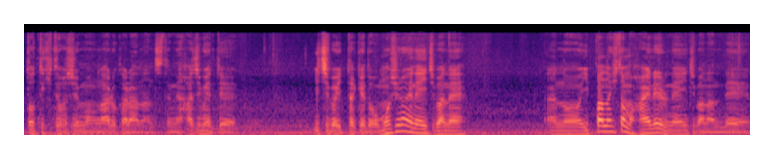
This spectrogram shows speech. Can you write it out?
取ってきてほしいものがあるからなんつってね初めて市場行ったけど面白いね市場ね。あの一般の人も入れるね市場なんで。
